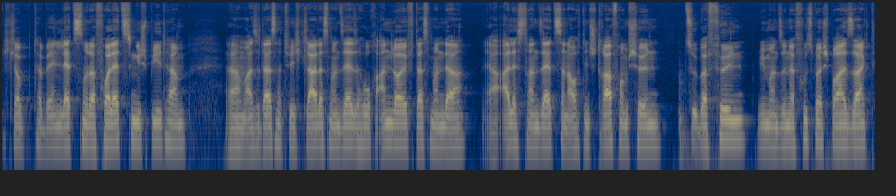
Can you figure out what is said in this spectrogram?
ich glaube, Tabellenletzten oder Vorletzten gespielt haben. Ähm, also da ist natürlich klar, dass man sehr, sehr hoch anläuft, dass man da ja, alles dran setzt, dann auch den Strafraum schön zu überfüllen, wie man so in der Fußballsprache sagt,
